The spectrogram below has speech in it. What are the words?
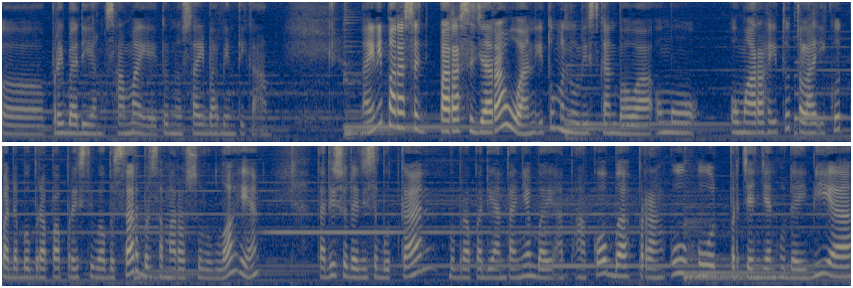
uh, pribadi yang sama yaitu Nusaibah binti Kaam nah ini para se para sejarawan itu menuliskan bahwa ummu Umarah itu telah ikut pada beberapa peristiwa besar bersama Rasulullah ya Tadi sudah disebutkan beberapa di antaranya Bayat Akobah, Perang Uhud, Perjanjian Hudaibiyah,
